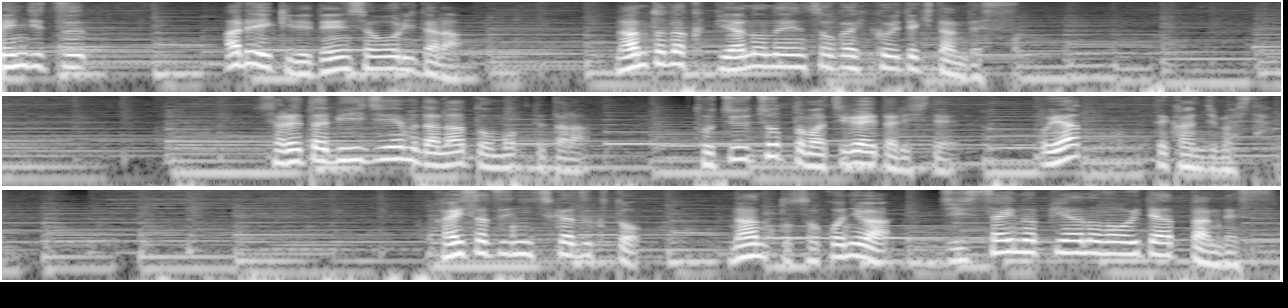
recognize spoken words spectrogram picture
先日ある駅で電車を降りたらなんとなくピアノの演奏が聞こえてきたんです。洒落た BGM だなと思ってたら途中ちょっと間違えたりしておや？って感じました。改札に近づくとなんとそこには実際のピアノが置いてあったんです。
